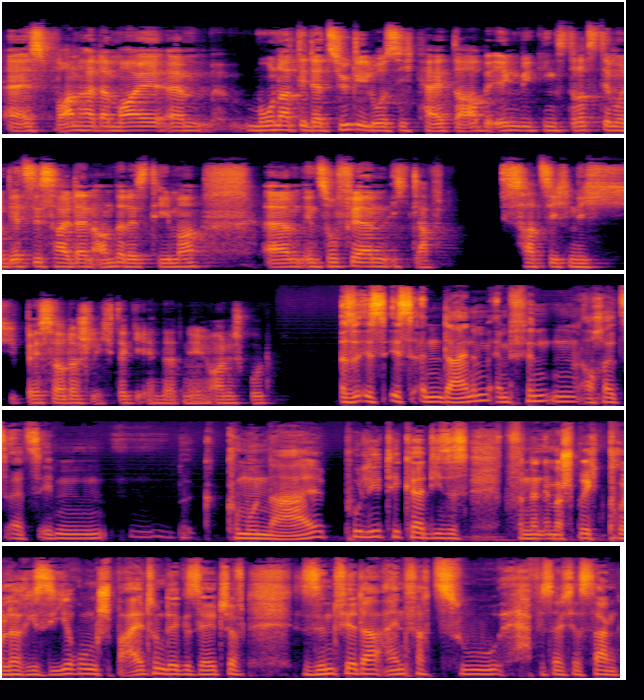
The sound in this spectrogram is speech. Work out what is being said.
Äh, es waren halt einmal ähm, Monate der Zügellosigkeit da, aber irgendwie ging es trotzdem und jetzt ist halt ein anderes Thema. Ähm, insofern, ich glaube, es hat sich nicht besser oder schlechter geändert. Nee, alles gut. Also ist, ist in deinem Empfinden auch als, als eben Kommunalpolitiker dieses, von dann immer spricht, Polarisierung, Spaltung der Gesellschaft, sind wir da einfach zu, ja, wie soll ich das sagen,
